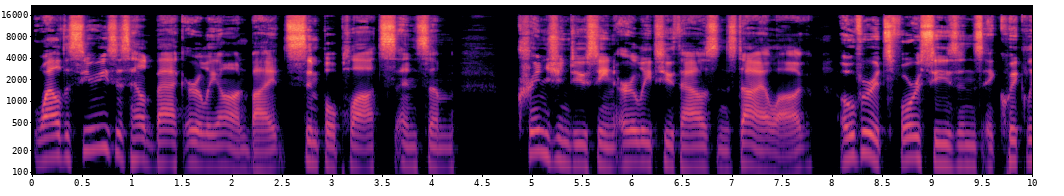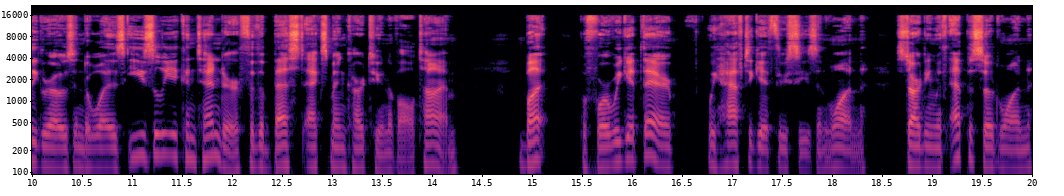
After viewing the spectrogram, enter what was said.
While the series is held back early on by simple plots and some cringe inducing early 2000s dialogue. Over its four seasons, it quickly grows into what is easily a contender for the best X Men cartoon of all time. But before we get there, we have to get through season 1, starting with episode 1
